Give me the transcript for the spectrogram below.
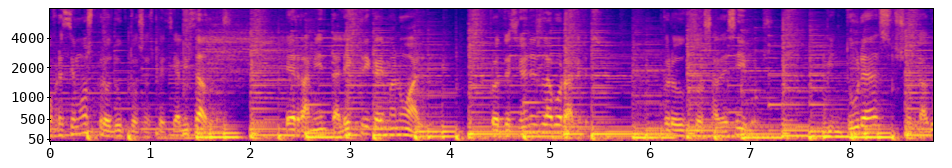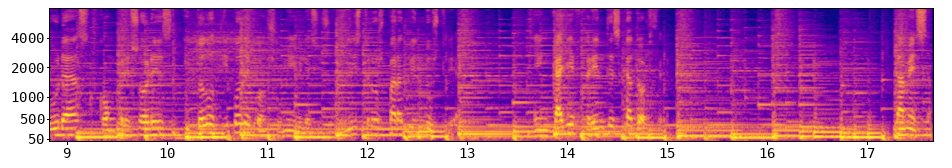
Ofrecemos productos especializados, herramienta eléctrica y manual, protecciones laborales, productos adhesivos, pinturas, soldaduras, compresores y todo tipo de consumibles y suministros para tu industria. En calle Frentes 14. Tamesa,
